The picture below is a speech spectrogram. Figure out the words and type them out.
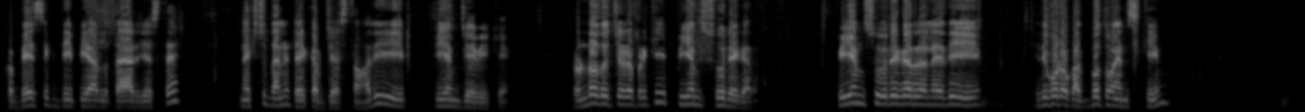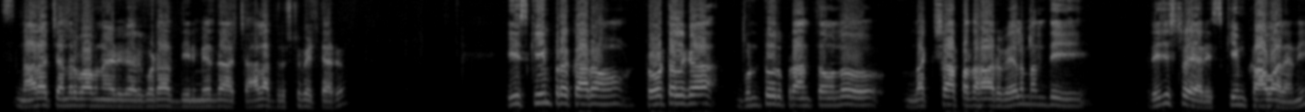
ఒక బేసిక్ డిపిఆర్లు తయారు చేస్తే నెక్స్ట్ దాన్ని టేకప్ చేస్తాం. అది పిఎంజేవికే రెండోది వచ్చేటప్పటికి పిఎం సూర్య గారు పిఎం సూర్య గారు అనేది ఇది కూడా ఒక అద్భుతమైన స్కీమ్ నారా చంద్రబాబు నాయుడు గారు కూడా దీని మీద చాలా దృష్టి పెట్టారు. ఈ స్కీమ్ ప్రకారం టోటల్గా గుంటూరు ప్రాంతంలో లక్ష పదహారు వేల మంది రిజిస్టర్ అయ్యారు. ఈ స్కీమ్ కావాలని.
